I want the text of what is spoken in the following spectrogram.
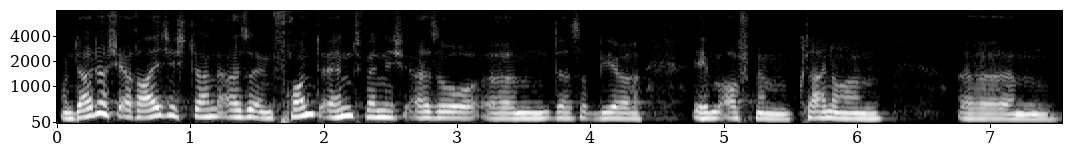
Und dadurch erreiche ich dann also im Frontend, wenn ich also ähm, das wir eben auf einem kleineren ähm,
